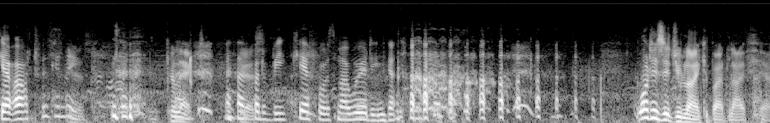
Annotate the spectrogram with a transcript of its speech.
go out with. Yes. Collect. I've yes. got to be careful with my wording. What is it you like about life here?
